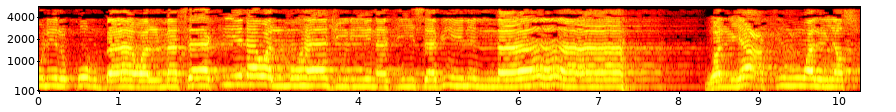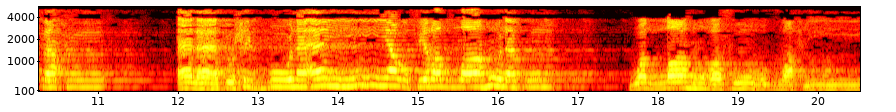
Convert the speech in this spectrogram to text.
أولي القربى والمساكين والمهاجرين في سبيل الله وليعفوا وليصفحوا ألا تحبون أن يغفر الله لكم والله غفور رحيم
